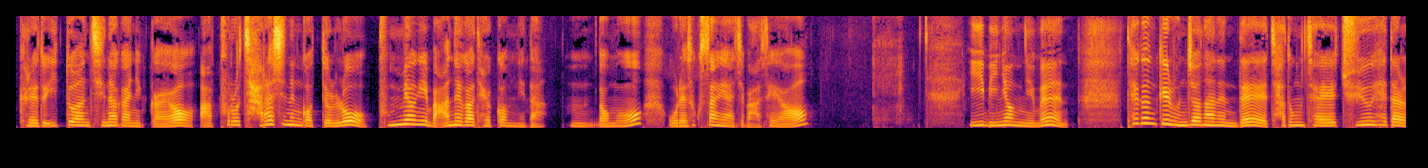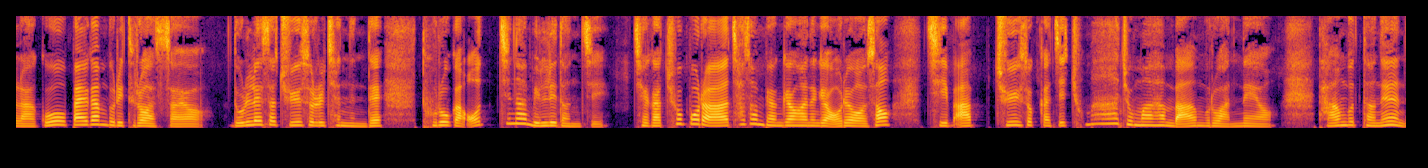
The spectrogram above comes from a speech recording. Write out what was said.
그래도 이 또한 지나가니까요. 앞으로 잘하시는 것들로 분명히 만회가 될 겁니다. 음, 너무 오래 속상해 하지 마세요. 이민영님은 퇴근길 운전하는데 자동차에 주유해달라고 빨간불이 들어왔어요. 놀래서 주유소를 찾는데 도로가 어찌나 밀리던지 제가 초보라 차선 변경하는 게 어려워서 집 앞 주유소까지 조마조마한 마음으로 왔네요. 다음부터는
